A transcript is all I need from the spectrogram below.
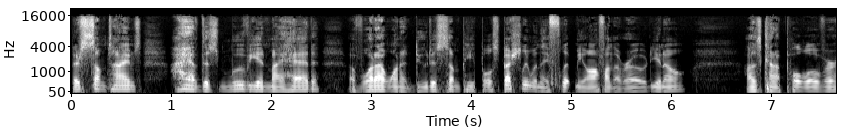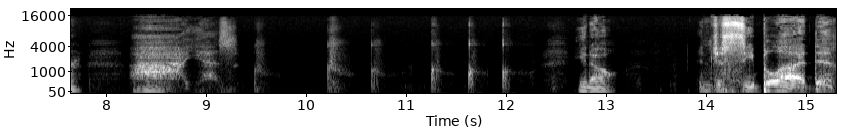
There's sometimes I have this movie in my head of what I want to do to some people, especially when they flip me off on the road, you know. I'll just kind of pull over. Ah, yes. You know, and just see blood.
